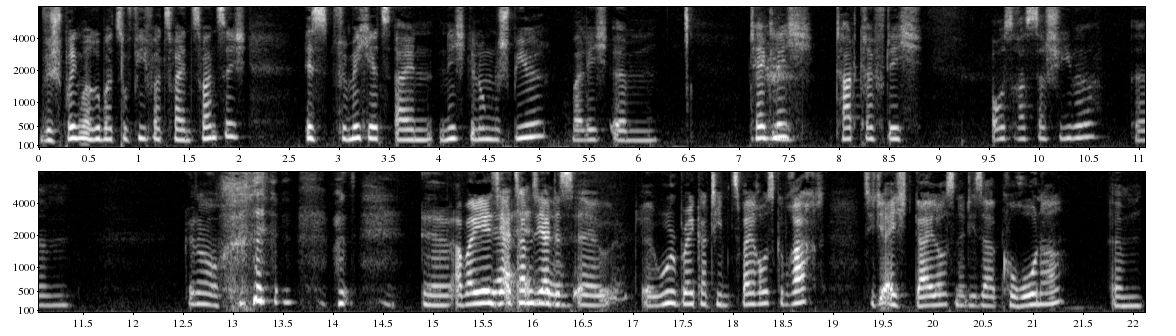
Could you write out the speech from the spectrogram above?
wir springen mal rüber zu FIFA 22. Ist für mich jetzt ein nicht gelungenes Spiel, weil ich ähm, täglich tatkräftig Ausraster schiebe. Ähm, genau. äh, aber jetzt, Ja, jetzt haben sie ja das äh, äh, Rule Breaker Team 2 rausgebracht. Sieht ja echt geil aus, ne? Dieser Corona. Ähm,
